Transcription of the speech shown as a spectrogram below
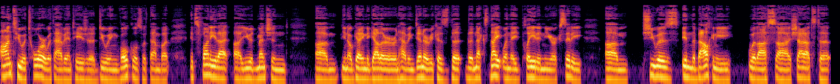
onto a tour with Avantasia doing vocals with them. But it's funny that, uh, you had mentioned, um, you know, getting together and having dinner because the the next night when they played in New York City, um, she was in the balcony with us. Uh, shout outs to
